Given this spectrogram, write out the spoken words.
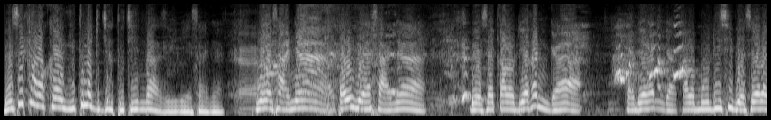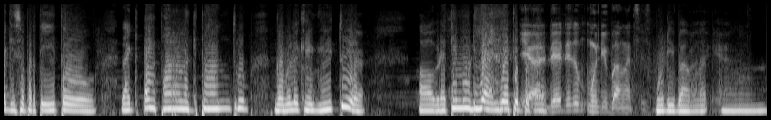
Biasanya kalau kayak gitu lagi jatuh cinta sih biasanya. Ya. Biasanya, tapi biasanya. Biasanya kalau dia kan enggak. Kalau dia kan enggak. Kalau Mudi sih biasanya lagi seperti itu. Lagi eh parah lagi tantrum. Nggak boleh kayak gitu ya. Oh, berarti Mudian dia tipe Ya dia dia tuh mudi banget sih. Mudi banget. Oh.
